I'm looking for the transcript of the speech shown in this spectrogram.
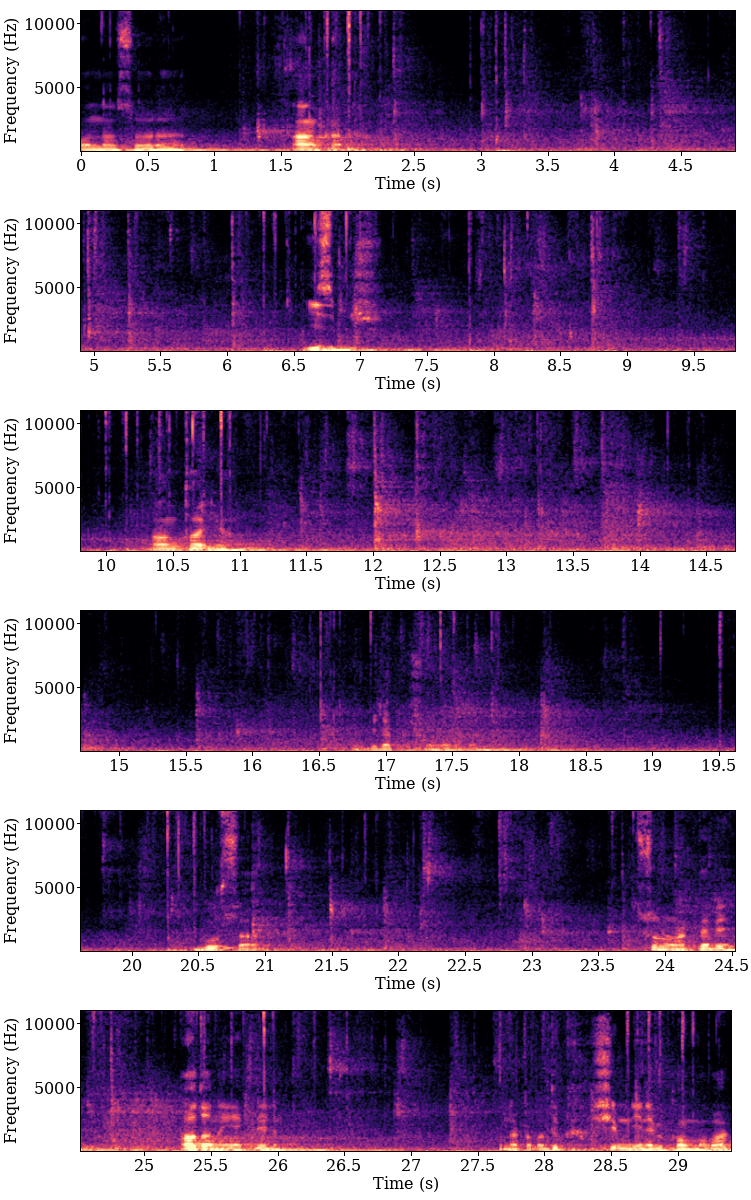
Ondan sonra Ankara. İzmir. Antalya. Bir dakika şöyle. Bursa. Son olarak da bir Adana'yı ekleyelim. Bunu kapadık. Şimdi yine bir combo box.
